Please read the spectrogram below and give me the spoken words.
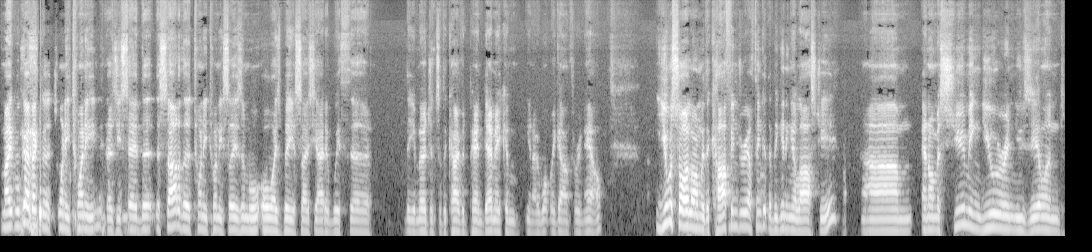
mate, we'll go back to the 2020. As you said, the, the start of the 2020 season will always be associated with uh, the emergence of the COVID pandemic and you know what we're going through now. You were sidelined with a calf injury, I think, at the beginning of last year, um, and I'm assuming you were in New Zealand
